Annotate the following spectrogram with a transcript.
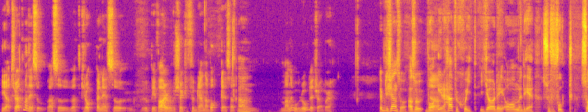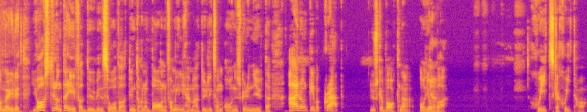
Jag tror att man är så, alltså att kroppen är så uppe i varv och försöker förbränna bort det så att man, man är orolig tror jag bara. Ja, Det känns så. Alltså, vad Ja. är det här för skit? Gör dig av med det så fort som möjligt. Jag struntar i ifall du vill sova, att du inte har några barn och familj hemma, att du liksom, åh, nu ska du njuta. I don't give a crap. Du ska vakna och jobba. Skit ska skit ha.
